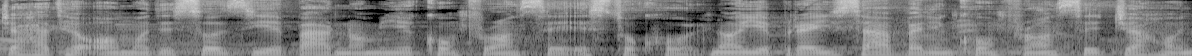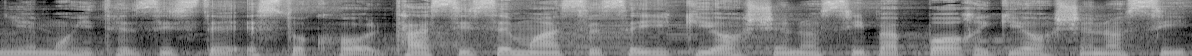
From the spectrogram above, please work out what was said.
جهت آماده سازی برنامه کنفرانس استکهلم. نایب رئیس اولین کنفرانس جهانی محیط زیست استکهلم. تأسیس مؤسسه گیاهشناسی و باغ گیاهشناسی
